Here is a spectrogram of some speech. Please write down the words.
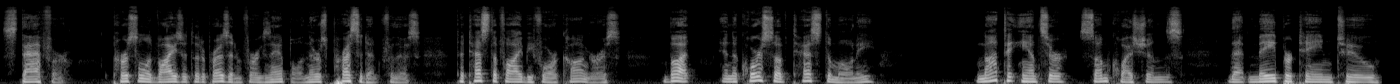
staffer, personal advisor to the president, for example, and there's precedent for this, to testify before Congress, but in the course of testimony, not to answer some questions that may pertain to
